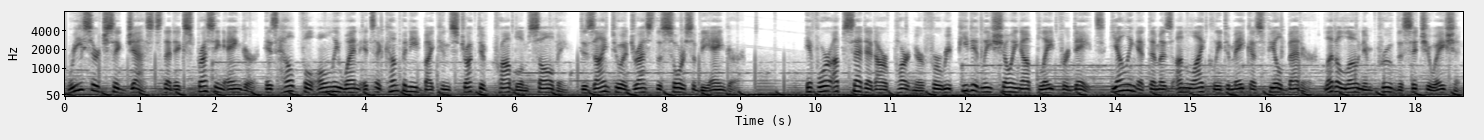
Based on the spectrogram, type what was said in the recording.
Research suggests that expressing anger is helpful only when it's accompanied by constructive problem solving, designed to address the source of the anger. If we're upset at our partner for repeatedly showing up late for dates, yelling at them is unlikely to make us feel better, let alone improve the situation.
